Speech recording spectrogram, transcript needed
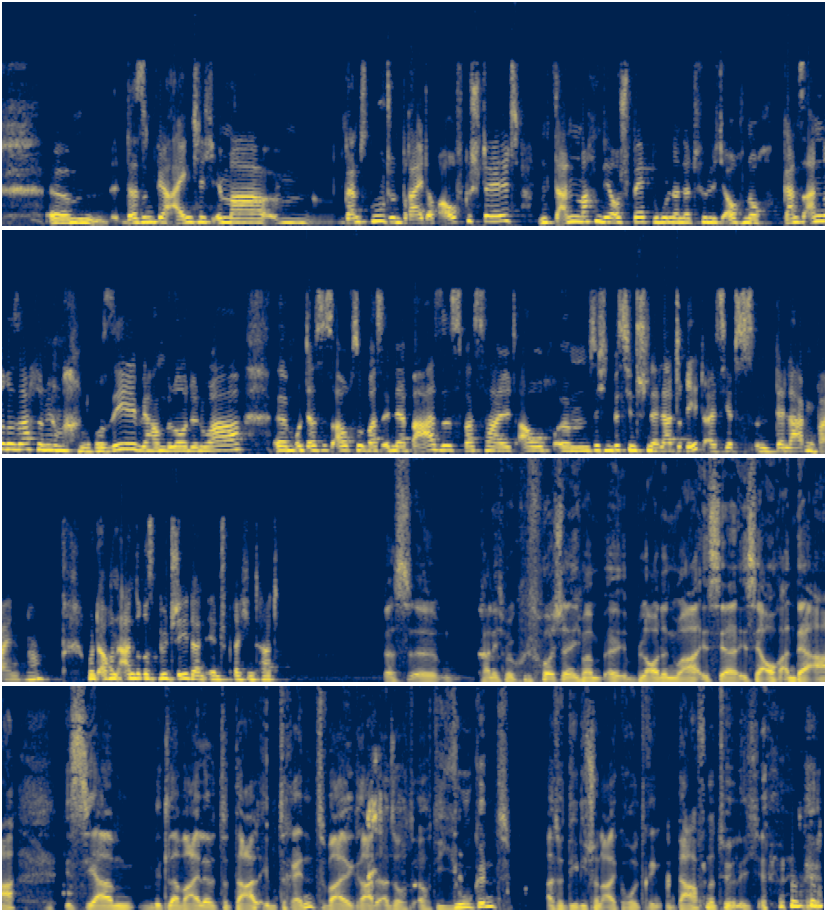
ähm, da sind wir eigentlich immer ähm, ganz gut und breit auch aufgestellt. Und dann machen wir aus Spätburgunder natürlich auch noch ganz andere Sachen. Wir machen Rosé, wir haben Blanc de Noir. Ähm, und das ist auch so was in der Basis, was halt auch ähm, sich ein bisschen schneller dreht als jetzt der Lagenwein. Ne? Und auch ein anderes Budget dann entsprechend hat. Das äh, kann ich mir gut vorstellen. Ich meine, äh, Blanc de Noir ist ja ist ja auch an der A, ist ja mittlerweile total im Trend, weil gerade also auch die Jugend also die, die schon Alkohol trinken darf natürlich,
